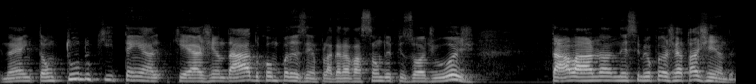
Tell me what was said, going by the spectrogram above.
Né? Então, tudo que, tem a, que é agendado, como por exemplo a gravação do episódio hoje, tá lá na, nesse meu projeto Agenda.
